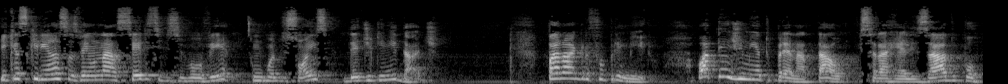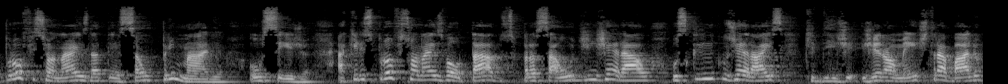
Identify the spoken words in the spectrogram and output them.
e que as crianças venham nascer e se desenvolver com condições de dignidade. Parágrafo 1. O atendimento pré-natal será realizado por profissionais da atenção primária, ou seja, aqueles profissionais voltados para a saúde em geral, os clínicos gerais que geralmente trabalham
